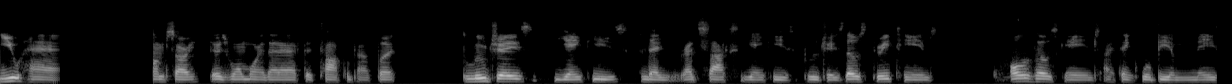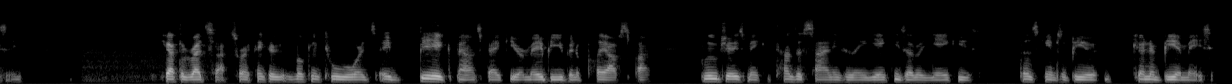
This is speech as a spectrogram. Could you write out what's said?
You have, I'm sorry, there's one more that I have to talk about, but Blue Jays, Yankees, and then Red Sox, Yankees, Blue Jays. Those three teams, all of those games, I think will be amazing. You got the Red Sox, who I think are looking towards a big bounce back year, maybe even a playoff spot. Blue Jays making tons of signings, and the Yankees are the Yankees. Those games will be gonna be amazing.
